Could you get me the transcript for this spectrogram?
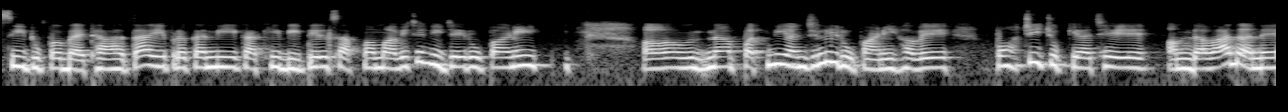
સીટ ઉપર બેઠા હતા. એ પ્રકારની એક આખી ડિટેલ્સ આપવામાં આવી છે. વિજય રૂપાણી ના પત્ની અંજલિ રૂપાણી હવે પહોંચી ચૂક્યા છે અમદાવાદ અને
